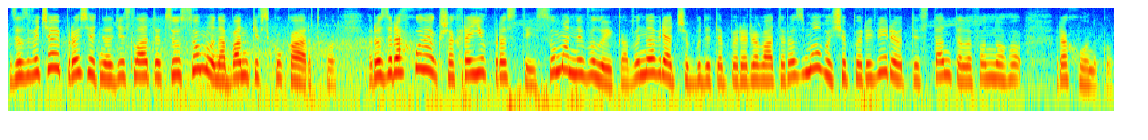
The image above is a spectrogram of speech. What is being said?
Зазвичай просять надіслати цю суму на банківську картку. Розрахунок шахраїв простий, сума невелика. Ви навряд чи будете переривати розмову, щоб перевірити стан телефонного рахунку.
